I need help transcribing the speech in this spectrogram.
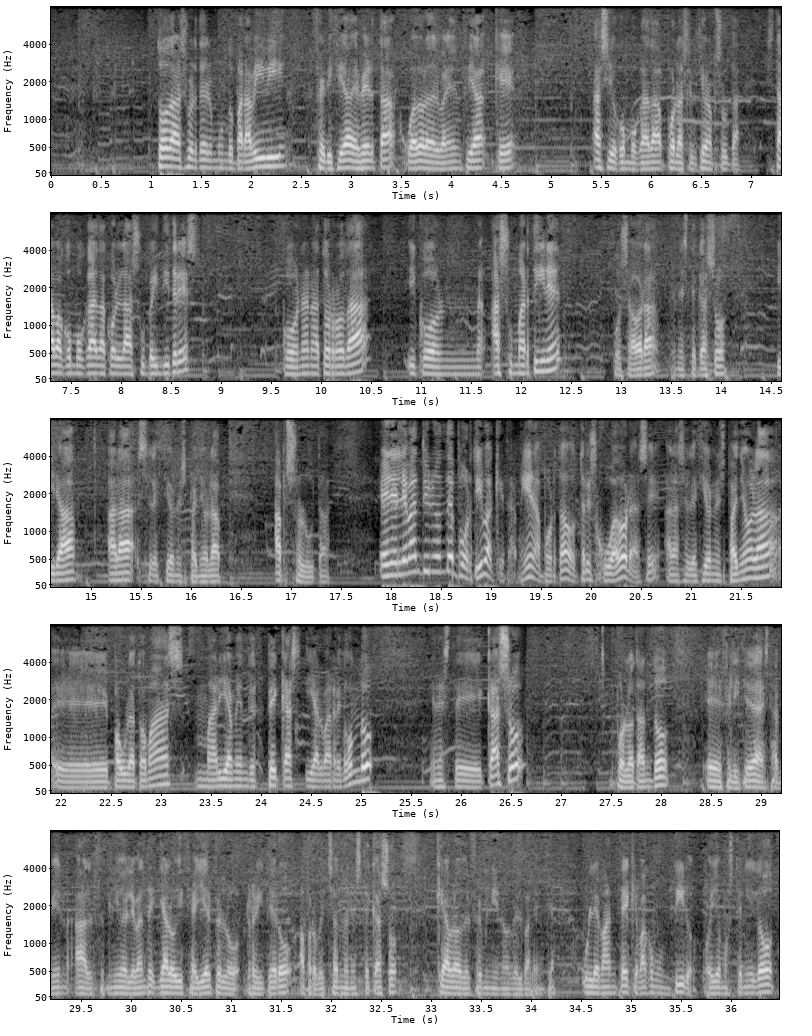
toda la suerte del mundo para Vivi, felicidades Berta, jugadora del Valencia, que ha sido convocada por la selección absoluta. Estaba convocada con la sub-23, con Ana Torrodá y con Asu Martínez, pues ahora, en este caso, irá a la selección española absoluta. En el Levante Unión Deportiva, que también ha aportado tres jugadoras eh, a la selección española, eh, Paula Tomás, María Méndez Pecas y Alba Redondo, en este caso. Por lo tanto, eh, felicidades también al femenino del Levante. Ya lo hice ayer, pero lo reitero, aprovechando en este caso que he hablado del femenino del Valencia. Un Levante que va como un tiro. Hoy hemos tenido,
